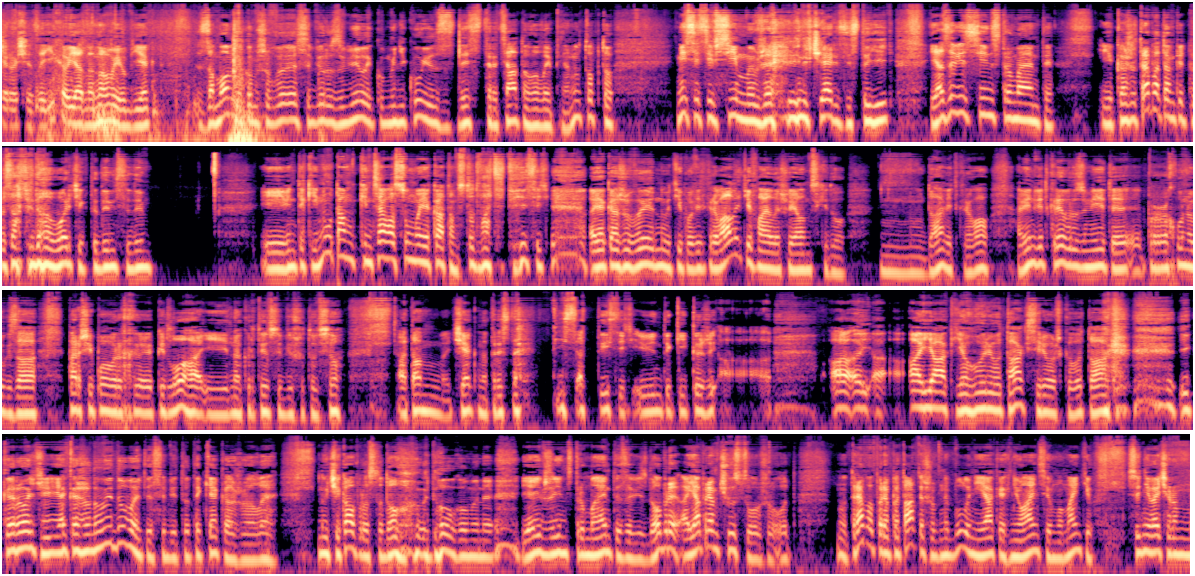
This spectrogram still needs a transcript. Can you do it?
Коротше, заїхав я на новий об'єкт. З замовником, щоб ви собі розуміли, комунікую з десь 30 липня. Ну, тобто, місяців сім ми вже він в черзі стоїть. Я завіз всі інструменти. І кажу, треба там підписати договорчик туди-сюди. І він такий, ну там кінцева сума яка там 120 тисяч. А я кажу, ви ну, типу, відкривали ті файли, що я вам скидував? Ну да, відкривав. А він відкрив, розумієте, прорахунок за перший поверх е, підлога і накрутив собі, що то все. А там чек на 350 тисяч. І він такий каже. А, а, а, а як? Я говорю, отак, Сережка, отак. І коротше, я кажу, ну ви думайте собі, то таке кажу, але ну чекав просто довго, довго мене. Я їй вже інструменти завіз. Добре, а я прям чувствував, що от. Ну, треба перепитати, щоб не було ніяких нюансів, моментів. Сьогодні вечором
